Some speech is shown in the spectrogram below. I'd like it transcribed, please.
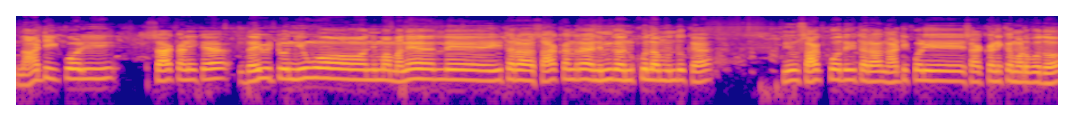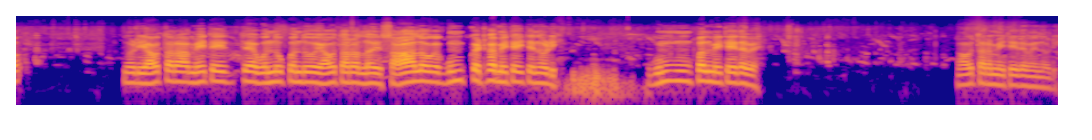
ನಾಟಿ ಕೋಳಿ ಸಾಕಾಣಿಕೆ, ದಯವಿಟ್ಟು ನೀವು ನಿಮ್ಮ ಮನೆಯಲ್ಲಿ ಈ ಥರ ಸಾಕಂದರೆ ನಿಮಗೆ ಅನುಕೂಲ ಮುಂದಕ್ಕೆ. ನೀವು ಸಾಕ್ಬೋದು ಈ ಥರ, ನಾಟಿ ಕೋಳಿ ಸಾಕಾಣಿಕೆ ಮಾಡ್ಬೋದು. ನೋಡಿ ಯಾವ ಥರ ಮೇಯ್ತೈತೆ ಒಂದಕ್ಕೊಂದು ಯಾವ ಥರ ಲ, ಸಾಲು ಗುಂಪು ಕಟ್ಕೊ ಮೇಯ್ತೈತೆ ನೋಡಿ. ಗುಂಪಲ್ಲಿ ಮೇಯ್ತಾ ಇದ್ದಾವೆ ಯಾವ ಥರ ಮೇಯ್ತಾ ಇದ್ದಾವೆ ನೋಡಿ.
